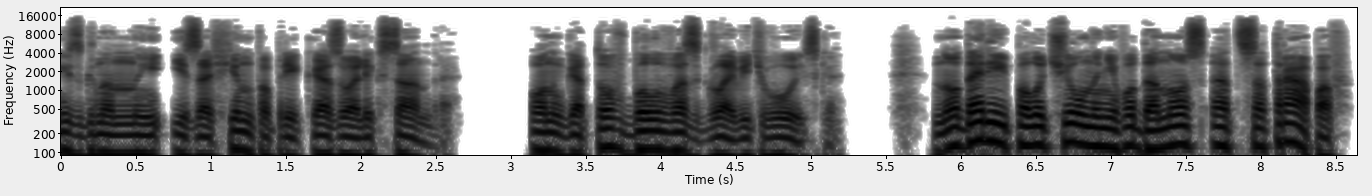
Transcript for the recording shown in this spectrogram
изгнанный из Афин по приказу Александра. Он готов был возглавить войско. Но Дарий получил на него донос от сатрапов,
